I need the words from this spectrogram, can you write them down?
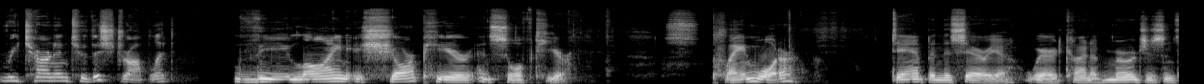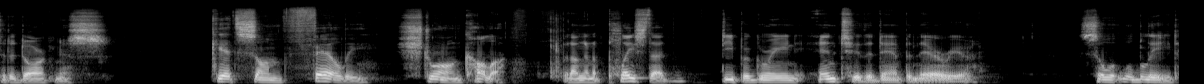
Returning to this droplet, the line is sharp here and soft here. Plain water, damp in this area where it kind of merges into the darkness. Get some fairly strong color, but I'm going to place that deeper green into the dampened area so it will bleed.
